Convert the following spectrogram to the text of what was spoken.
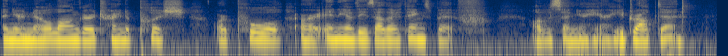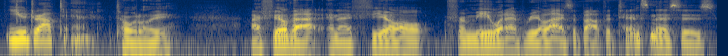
and you're no longer trying to push or pull or any of these other things, but all of a sudden you're here. You dropped in. You dropped in. Totally. I feel that. And I feel for me, what I've realized about the tenseness is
